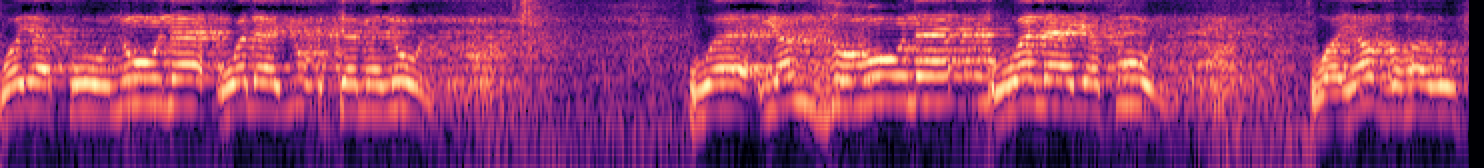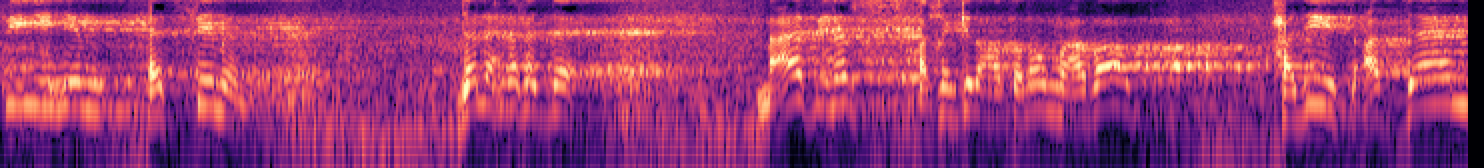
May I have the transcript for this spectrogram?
ويخونون ولا يؤتمنون وينظرون ولا يفون ويظهر فيهم السمن. ده اللي إحنا خدناه. معاه في نفس عشان كده حطيناهم مع بعض حديث عبدان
